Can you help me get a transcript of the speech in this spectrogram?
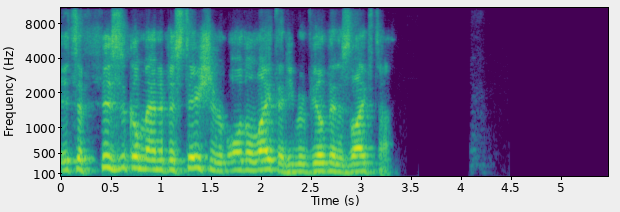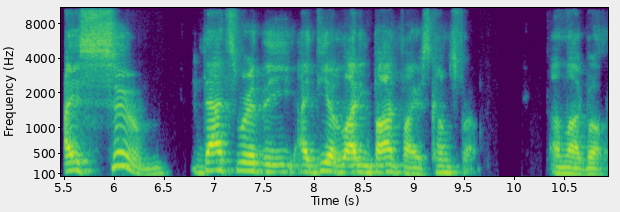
It's a physical manifestation of all the light that he revealed in his lifetime. I assume that's where the idea of lighting bonfires comes from on Lag Ba'omer.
